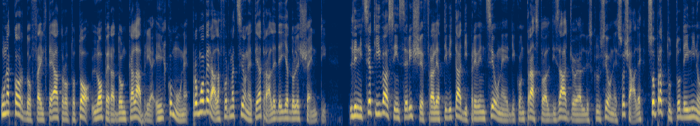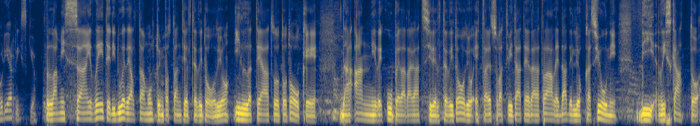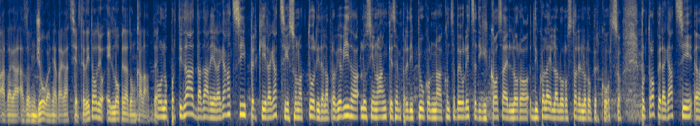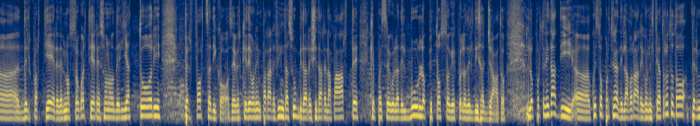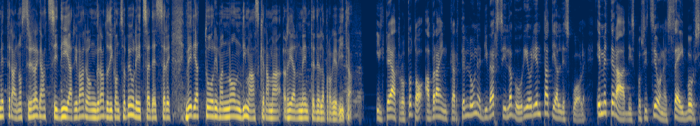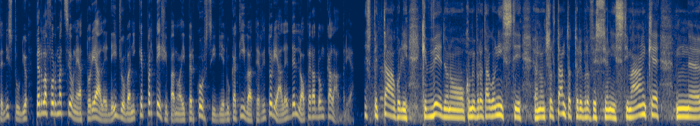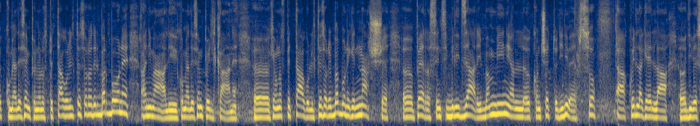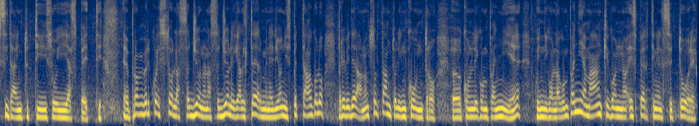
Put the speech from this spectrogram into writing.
Un accordo fra il Teatro Totò, l'Opera Don Calabria e il Comune promuoverà la formazione teatrale degli adolescenti, L'iniziativa si inserisce fra le attività di prevenzione e di contrasto al disagio e all'esclusione sociale, soprattutto dei minori a rischio. La messa in rete di due realtà molto importanti del territorio, il Teatro Totò che da anni recupera ragazzi del territorio e attraverso l'attività teatrale dà delle occasioni di riscatto a, a giovani, a ragazzi del territorio e l'Opera Don Calabria. Un'opportunità da dare ai ragazzi perché i ragazzi che sono attori della propria vita lo siano anche sempre di più con consapevolezza di, loro, di, qual è la loro storia e il loro percorso. Purtroppo i ragazzi eh, del quartiere, del nostro quartiere, sono degli attori per forza di cose, perché devono imparare fin da subito a recitare la parte che può essere quella del bullo piuttosto che quello del disagiato. Di, eh, questa opportunità di lavorare con il Teatro Totò permetterà ai nostri ragazzi di arrivare a un grado di consapevolezza ed essere veri attori ma non di maschera ma realmente della propria vita. Il Teatro Totò avrà in cartellone diversi lavori orientati alle scuole e metterà a disposizione sei borse di studio per la formazione attoriale dei giovani che partecipano ai percorsi di educativa territoriale dell'Opera Don Calabria. Spettacoli che vedono come protagonisti eh, non soltanto attori professionisti ma anche eh, come ad esempio nello spettacolo Il tesoro del barbone animali come ad esempio Il cane eh, che è uno spettacolo Il tesoro del barbone che nasce eh, per sensibilizzare i bambini al concetto di diverso a quella che è la eh, diversità in tutti i suoi aspetti. Eh, proprio per questo la stagione è una stagione che al termine di ogni spettacolo prevederà non soltanto l'incontro con le compagnie, quindi con la compagnia, ma anche con esperti nel settore.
